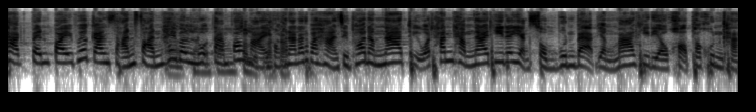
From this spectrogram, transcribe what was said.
หากเป็นไปเพื่อการสารฝันให้บรรลุตามเป้าหมายของคณะรัฐประหารสืบทอดอำนาจถือว่าท่านทำหน้าที่ได้อย่างสมบูรณ์แบบอย่างมากทีเดียวขอบพระคุณค่ะ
